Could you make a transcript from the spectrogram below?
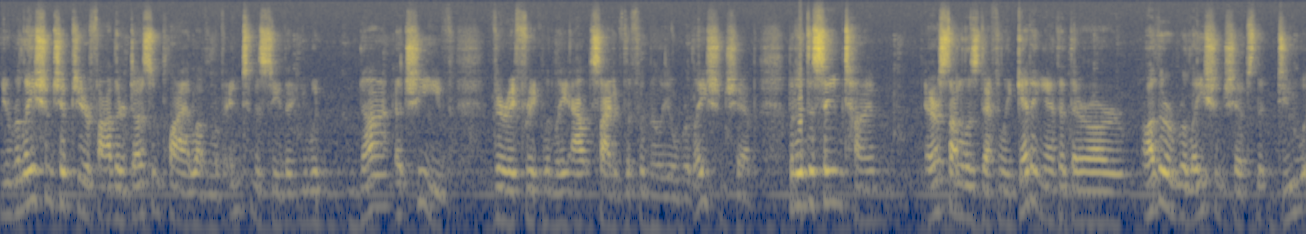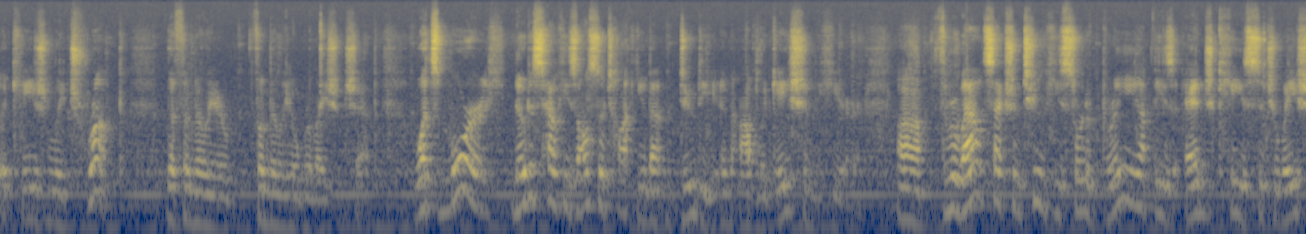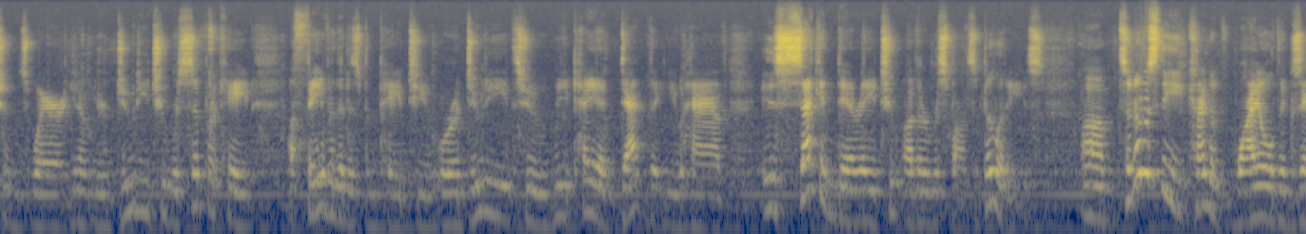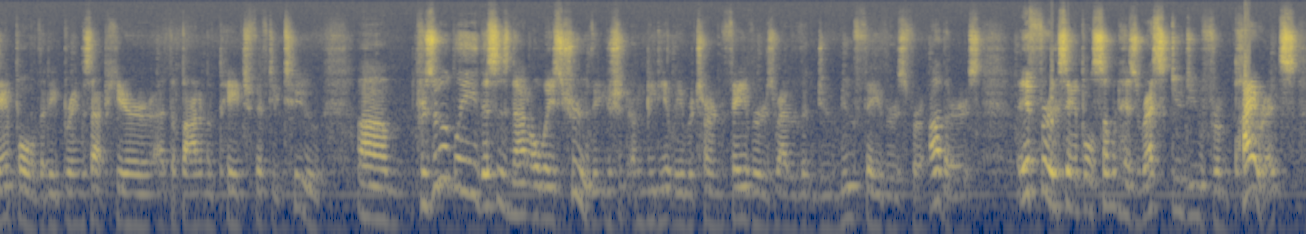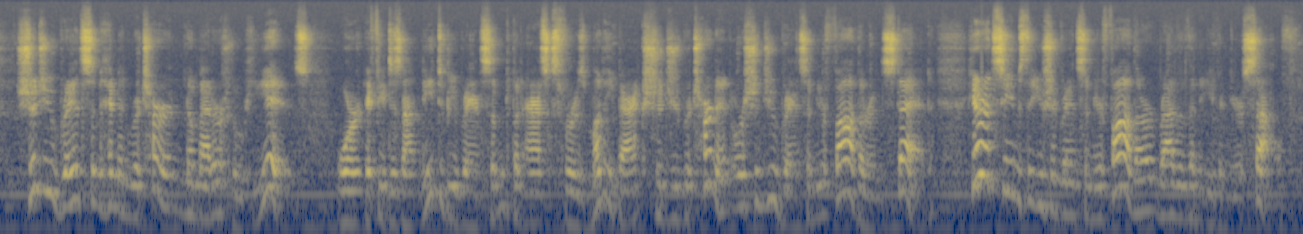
Your relationship to your father does imply a level of intimacy that you would not achieve very frequently outside of the familial relationship. But at the same time, Aristotle is definitely getting at that there are other relationships that do occasionally trump the familiar familial relationship. What's more, notice how he's also talking about duty and obligation here. Um, throughout section two, he's sort of bringing up these edge case situations where you know your duty to reciprocate a favor that has been paid to you or a duty to repay a debt that you have is secondary to other responsibilities. Um, so notice the kind of wild example that he brings up here at the bottom of page 52. Um, presumably, this is not always true that you should immediately return favors rather than do new favors for others. If, for example, someone has rescued you from pirates, should you ransom him in return no matter who he is? Or if he does not need to be ransomed but asks for his money back, should you return it or should you ransom your father instead? Here it seems that you should ransom your father rather than even yourself.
